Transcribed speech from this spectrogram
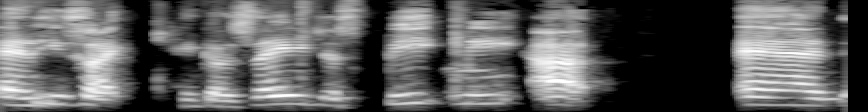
And he's like, he goes, they just beat me up. And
